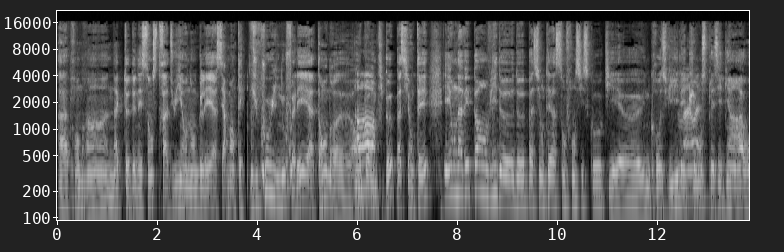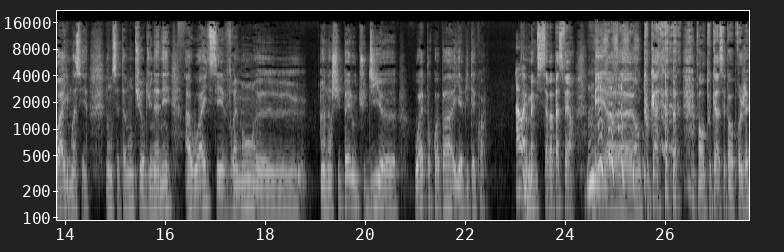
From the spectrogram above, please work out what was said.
à apprendre un acte de naissance traduit en anglais assermenté. Du coup, il nous fallait attendre euh, encore un petit peu, patienter, et on n'avait pas envie de, patienter à San Francisco, qui est euh, une grosse ville, et puis on se plaisait bien à Hawaï. Moi, c'est dans cette aventure d'une année, Hawaï, c'est vraiment euh, un archipel où tu dis ouais, pourquoi pas y habiter quoi. Ah Même si ça va pas se faire, mais euh, en tout cas, enfin en tout cas c'est pas au projet.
